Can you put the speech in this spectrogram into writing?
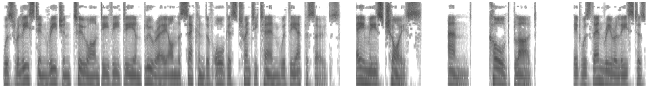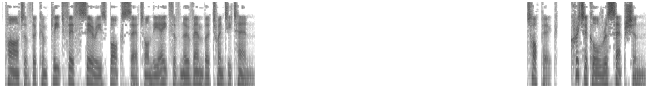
was released in Region 2 on DVD and Blu-ray on 2 August 2010 with the episodes, "'Amy's Choice' and Cold Blood. It was then re-released as part of the complete fifth series box set on 8 November 2010. Critical reception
